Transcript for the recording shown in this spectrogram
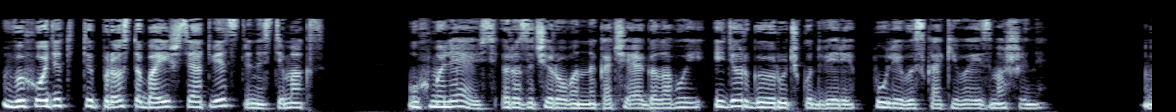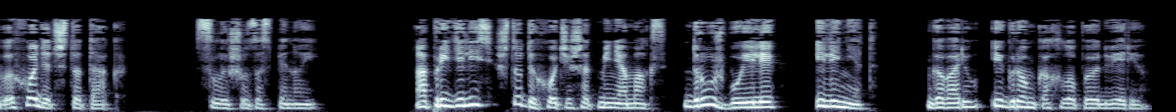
«Выходит, ты просто боишься ответственности, Макс?» Ухмыляюсь, разочарованно качая головой, и дергаю ручку двери, пулей выскакивая из машины. «Выходит, что так», — слышу за спиной. «Определись, что ты хочешь от меня, Макс, дружбу или... или нет?» Говорю и громко хлопаю дверью.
